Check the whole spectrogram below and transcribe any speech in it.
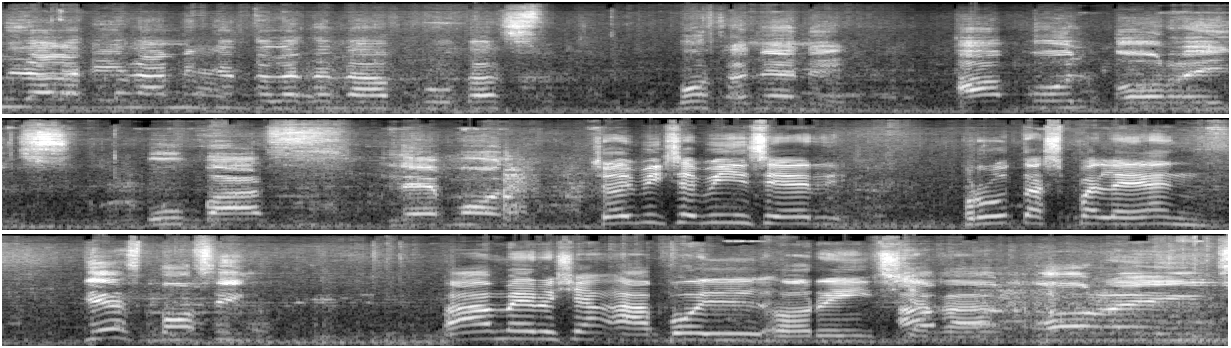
nilalagay namin dyan talaga na prutas, boss, ano yan eh? Apple, orange, ubas, lemon. So, ibig sabihin, sir, prutas pala yan. Yes, bossing. Ah, meron siyang apple, orange, Apple, tsaka... orange,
